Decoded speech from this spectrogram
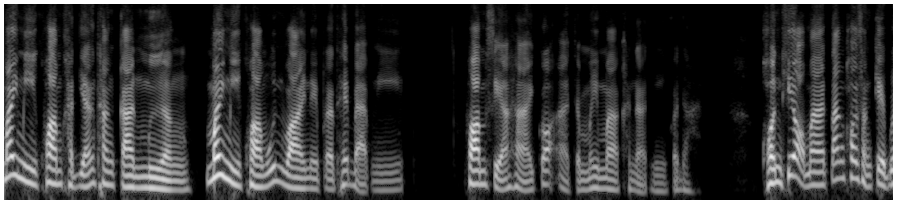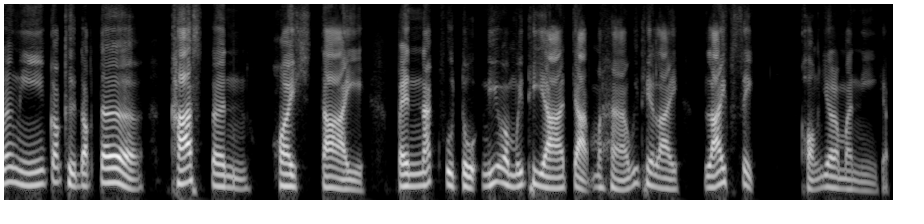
ไม่มีความขัดแย้งทางการเมือง ไม่มีความวุ่นวายในประเทศแบบนี้ ความเสียหายก็อาจจะไม่มากขนาดนี้ก็ได้ คนที่ออกมาตั้งข้อสังเกตเรื่องนี้ก็คือดรคาสเตนฮอยสไตน์เป็นนักอุตุนิยมวิทยาจากมหาวิทยาลัยไลฟ์ซิกของเยอรมนีครับ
